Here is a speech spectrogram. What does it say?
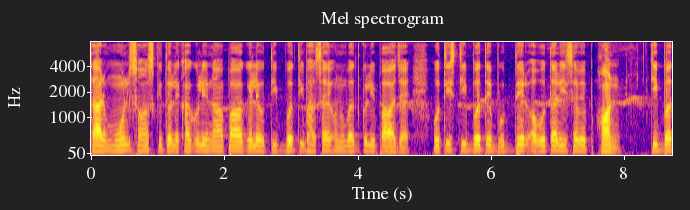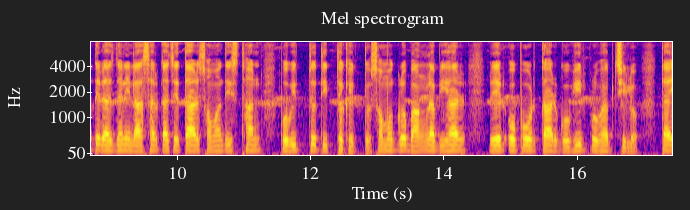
তার মূল সংস্কৃত লেখাগুলি না পাওয়া গেলেও তিব্বতী ভাষায় অনুবাদগুলি পাওয়া যায়। অতীশ তিব্বতে বুদ্ধের অবতার হিসেবে হন। তিব্বতের রাজধানী লাসার কাছে তার সমাধিস্থান পবিত্র তীর্থক্ষেত্র। সমগ্র বাংলা বিহারের ওপর তার গভীর প্রভাব ছিল। তাই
